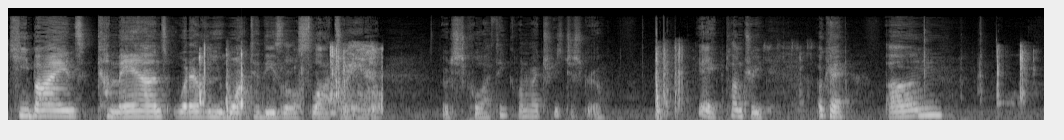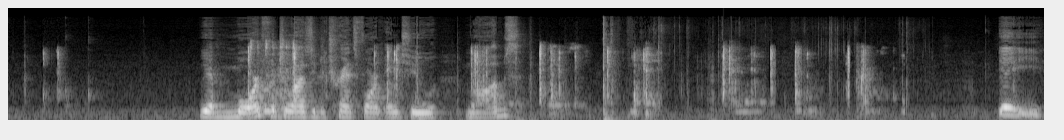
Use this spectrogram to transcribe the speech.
keybinds, commands, whatever you want to these little slots right here, which is cool. I think one of my trees just grew. Yay, plum tree. Okay. Um. We have Morph, which allows you to transform into mobs. Yay!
